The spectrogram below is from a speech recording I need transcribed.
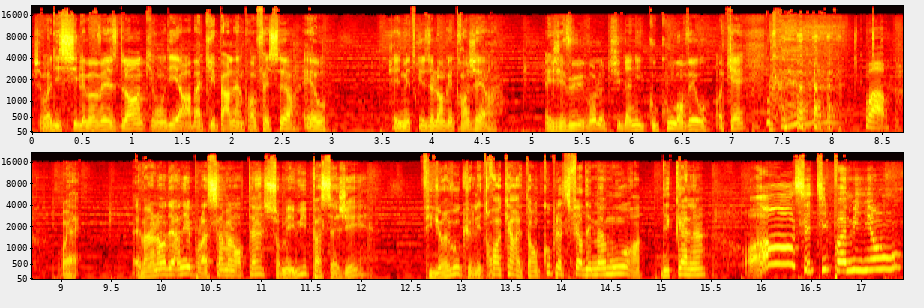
Je vois d'ici les mauvaises langues qui vont dire Ah bah tu parles d'un professeur. Eh oh, j'ai une maîtrise de langue étrangère. Et j'ai vu Vol au-dessus d'un nid de coucou en VO, ok? Waouh. Ouais. Eh ben l'an dernier, pour la Saint-Valentin, sur mes 8 passagers, figurez-vous que les trois quarts étaient en couple à se faire des mamours, des câlins. Oh, c'est pas mignon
